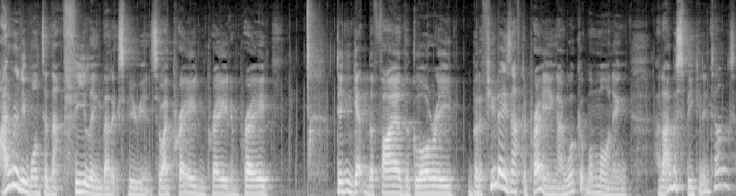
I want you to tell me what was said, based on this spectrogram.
I really wanted that feeling, that experience. So I prayed and prayed and prayed. Didn't get the fire, the glory. But a few days after praying, I woke up one morning and I was speaking in tongues.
